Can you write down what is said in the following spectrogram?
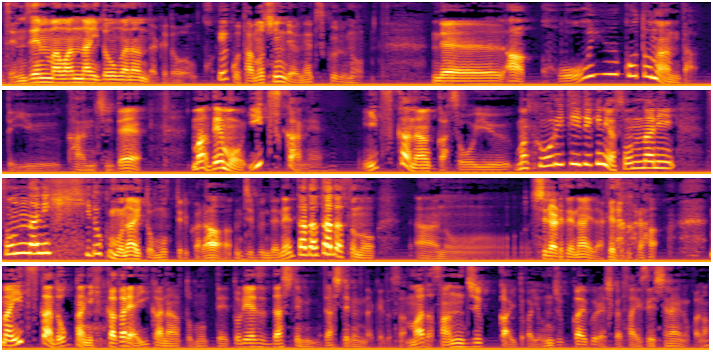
全然回んない動画なんだけど、結構楽しいんだよね、作るの。で、あ、こういうことなんだっていう感じで、まあでも、いつかね、いつかなんかそういう、まあクオリティ的にはそんなに、そんなにひどくもないと思ってるから、自分でね、ただただその、あの、知られてないだけだから、まあいつかどっかに引っかかりゃいいかなと思って、とりあえず出して、出してるんだけどさ、まだ30回とか40回ぐらいしか再生してないのかな。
